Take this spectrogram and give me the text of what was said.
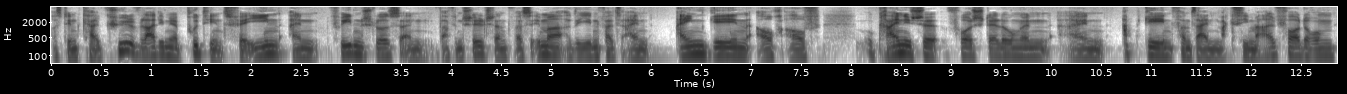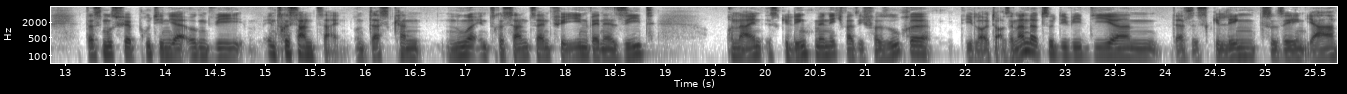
aus dem Kalkül Wladimir Putins für ihn ein Friedensschluss, ein Waffenstillstand, was immer, also jedenfalls ein Eingehen auch auf ukrainische Vorstellungen, ein Abgehen von seinen Maximalforderungen, das muss für Putin ja irgendwie interessant sein. Und das kann nur interessant sein für ihn, wenn er sieht, oh nein, es gelingt mir nicht, was ich versuche, die Leute auseinander zu dividieren, dass es gelingt zu sehen, ja,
